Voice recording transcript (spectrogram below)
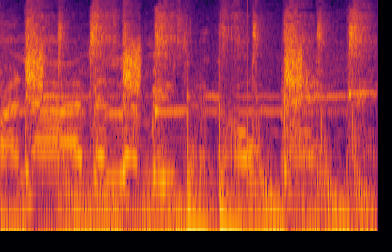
my life.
